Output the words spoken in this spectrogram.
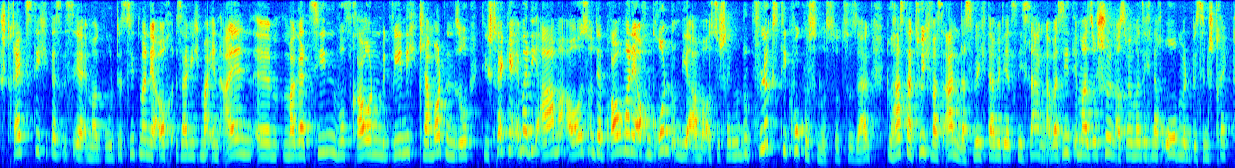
streckst dich, das ist ja immer gut, das sieht man ja auch, sage ich mal, in allen äh, Magazinen, wo Frauen mit wenig Klamotten so, die strecken ja immer die Arme aus und da braucht man ja auch einen Grund, um die Arme auszustrecken und du pflückst die Kokosnuss sozusagen. Du hast natürlich was an, das will ich damit jetzt nicht sagen, aber es sieht immer so schön aus, wenn man sich nach oben ein bisschen streckt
